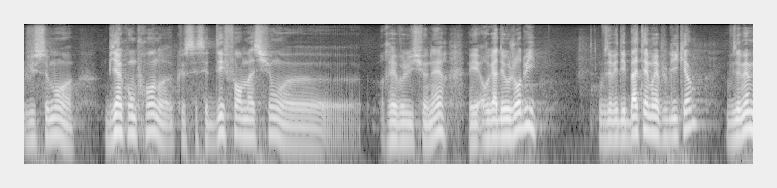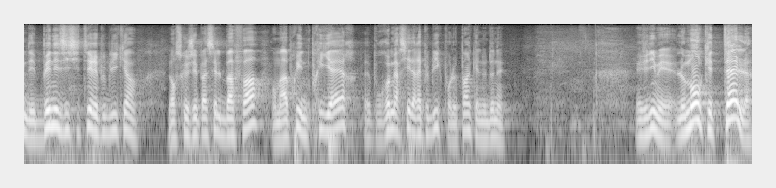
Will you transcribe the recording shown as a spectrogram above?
justement bien comprendre que c'est cette déformation euh, révolutionnaire. Et regardez aujourd'hui, vous avez des baptêmes républicains, vous avez même des bénédicités républicains. Lorsque j'ai passé le BAFA, on m'a appris une prière pour remercier la République pour le pain qu'elle nous donnait. Et j'ai dit, mais le manque est tel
